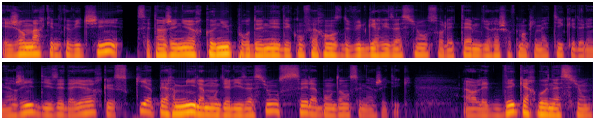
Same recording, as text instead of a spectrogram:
Et Jean-Marc Enkovici, cet ingénieur connu pour donner des conférences de vulgarisation sur les thèmes du réchauffement climatique et de l'énergie, disait d'ailleurs que ce qui a permis la mondialisation, c'est l'abondance énergétique. Alors les décarbonations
